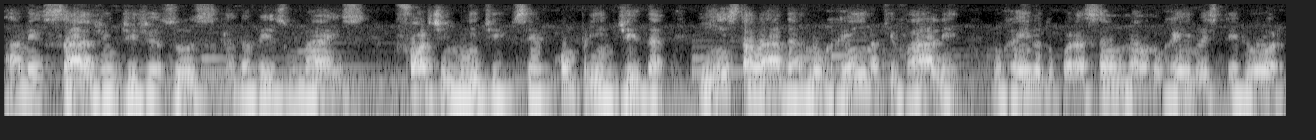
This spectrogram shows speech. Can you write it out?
a mensagem de Jesus cada vez mais fortemente ser compreendida e instalada no reino que vale, no reino do coração, não no reino exterior,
